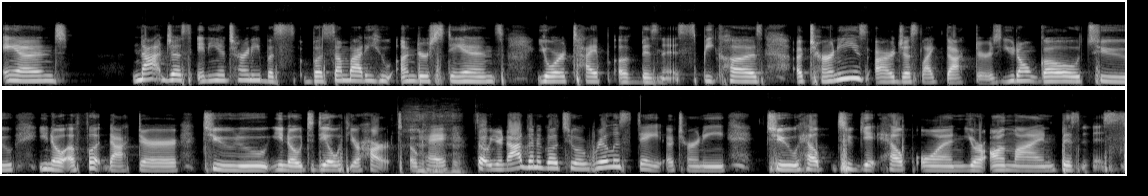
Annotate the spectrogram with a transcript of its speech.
and not just any attorney but but somebody who understands your type of business because attorneys are just like doctors. You don't go to you know a foot doctor to you know to deal with your heart okay? So you're not going to go to a real estate attorney to help to get help on your online business.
